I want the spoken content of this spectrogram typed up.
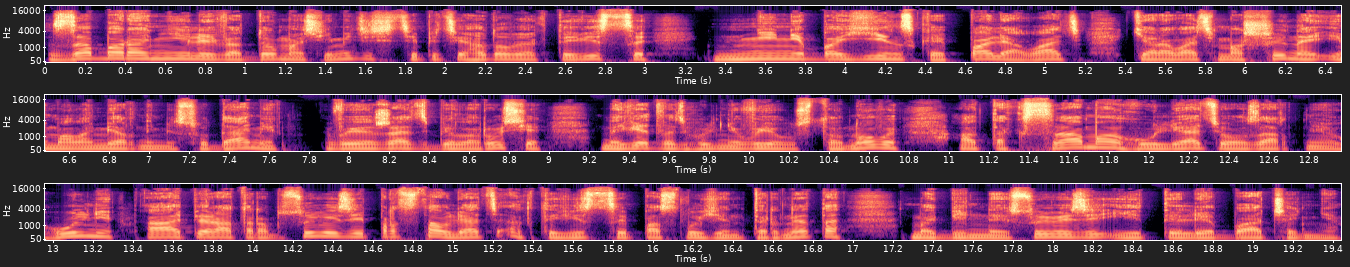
забаранілі вядома 75гадовай актывістцы ніне багінскай паляваць кіраваць машынай і маламернымі судамі выязджаць з беларусі наведваць гульнявыя установы а таксама гуляць у азартныя гульні а аператарам сувязі прадстаўляць актывістцы паслугі інтэрнэта мабільнай сувязі і тэлебачання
